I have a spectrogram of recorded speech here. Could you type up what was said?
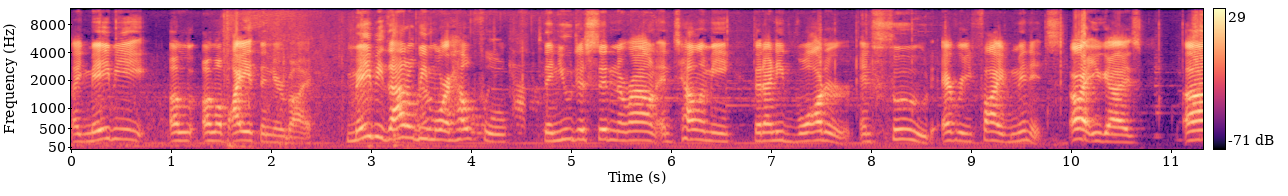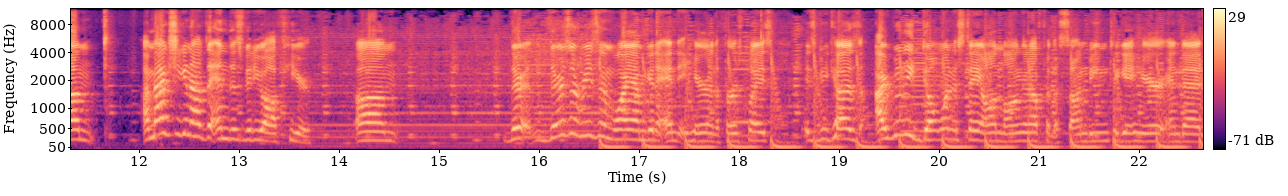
Like, maybe a, a Leviathan nearby. Maybe that'll be more helpful than you just sitting around and telling me that I need water and food every five minutes. Alright, you guys. Um, I'm actually gonna have to end this video off here. Um, there, there's a reason why I'm gonna end it here in the first place. It's because I really don't want to stay on long enough for the sunbeam to get here, and then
